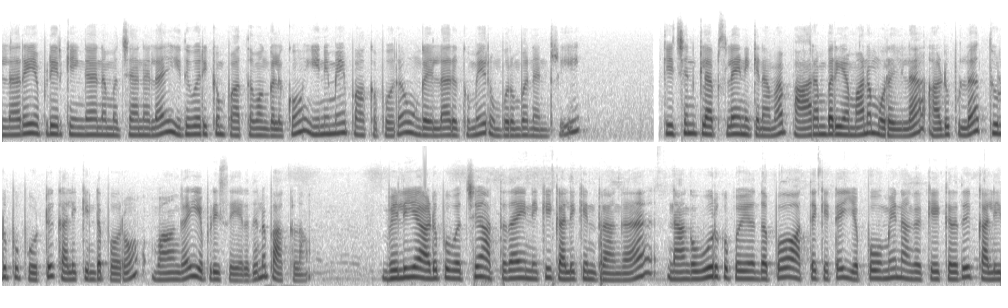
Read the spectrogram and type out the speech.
எல்லாரும் எப்படி இருக்கீங்க? நம்ம சேனலை இது வரைக்கும் பார்த்தவங்களுக்கும் இனிமே பார்க்க போகிற உங்கள் எல்லாருக்குமே ரொம்ப ரொம்ப நன்றி. கிச்சன் கிளப்ஸில் இன்றைக்கி நம்ம பாரம்பரியமான முறையில் அடுப்பில் துடுப்பு போட்டு களி போகிறோம் வாங்க எப்படி செய்கிறதுன்னு பார்க்கலாம். வெளியே அடுப்பு வச்சு அத்தை தான் இன்றைக்கி கழிக்கின்றாங்க. நாங்கள் ஊருக்கு போயிருந்தப்போ அத்தைக்கிட்ட எப்போவுமே நாங்கள் கேட்குறது களி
